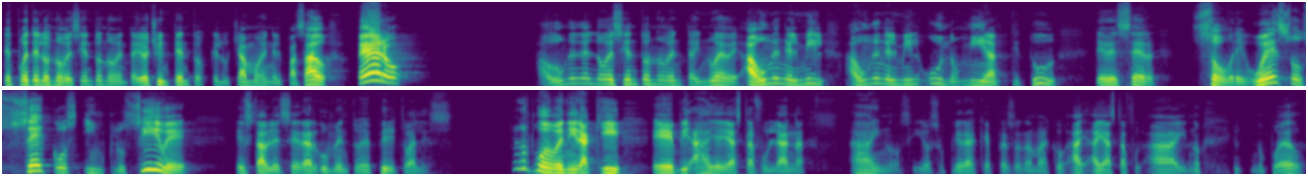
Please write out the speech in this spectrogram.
después de los 998 intentos que luchamos en el pasado. Pero, aún en el 999, aún en el 1000, aún en el 1001, mi actitud debe ser sobre huesos secos, inclusive establecer argumentos espirituales. Yo no puedo venir aquí, eh, ay, allá está fulana, Ay, no, si yo supiera qué persona más. Ay, allá está. Ay, no, no puedo.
